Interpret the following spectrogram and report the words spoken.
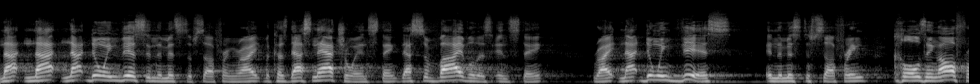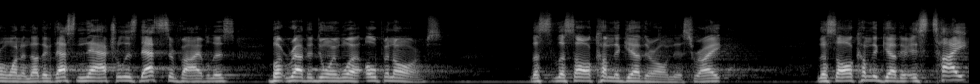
Not, not, not doing this in the midst of suffering, right? Because that's natural instinct, that's survivalist instinct, right? Not doing this in the midst of suffering, closing off from one another, that's naturalist, that's survivalist, but rather doing what? Open arms. Let's, let's all come together on this, right? Let's all come together. It's tight,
